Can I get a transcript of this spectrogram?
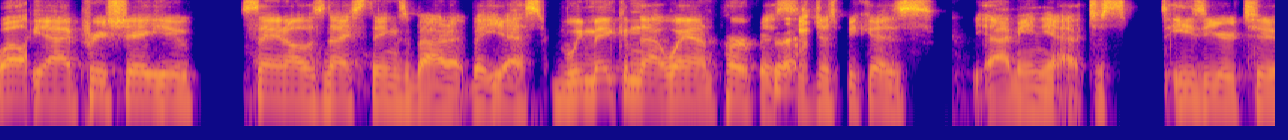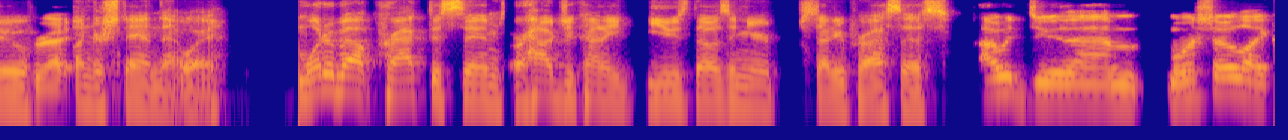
Well, yeah, I appreciate you saying all those nice things about it. But yes, we make them that way on purpose Right. just because, yeah, I mean, yeah, just it's easier to Right. understand that way. What about practice sims or how'd you kind of use those in your study process? I would do them more so like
